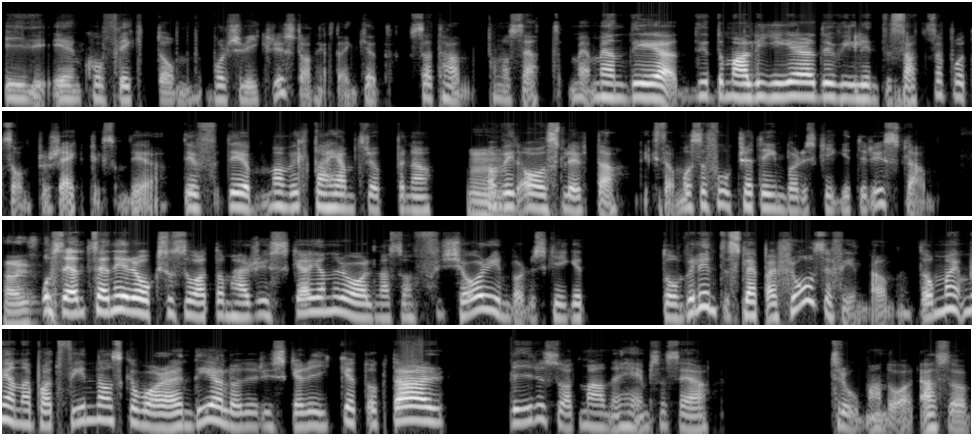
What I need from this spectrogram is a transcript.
i, i en konflikt om Bolsjevik-Ryssland helt enkelt. Så att han på något sätt, men, men det, det, de allierade vill inte satsa på ett sådant projekt. Liksom. Det, det, det, man vill ta hem trupperna, mm. man vill avsluta liksom. och så fortsätter inbördeskriget i Ryssland. Ja, och sen, sen är det också så att de här ryska generalerna som kör inbördeskriget, de vill inte släppa ifrån sig Finland. De menar på att Finland ska vara en del av det ryska riket och där blir det så att Mannerheim, så att säga, tror man då, alltså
